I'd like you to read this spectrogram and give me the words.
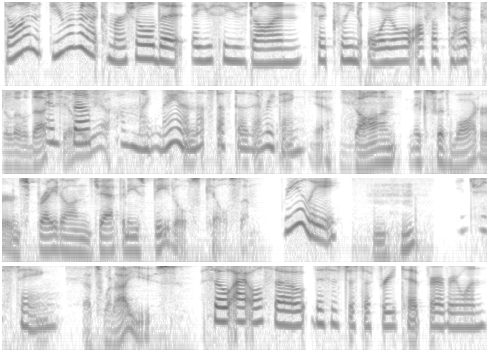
Dawn, do you remember that commercial that they used to use Dawn to clean oil off of ducks? The little ducks? and Oh, stuff. yeah. I'm like, man, that stuff does everything. Yeah. Dawn mixed with water and sprayed on Japanese beetles kills them. Really? Mm-hmm. Interesting. That's what I use. So I also this is just a free tip for everyone,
